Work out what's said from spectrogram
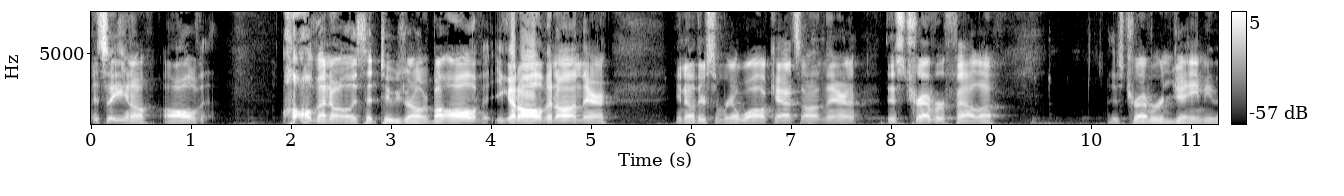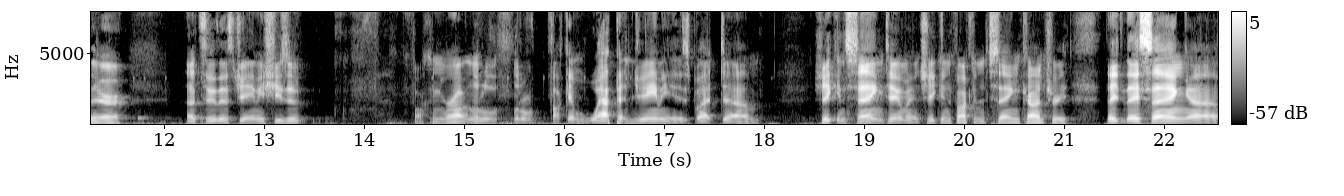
It's a, you know all of it. All of it. I know I only said two genres, but all of it. You got all of it on there. You know, there's some real Wildcats on there. This Trevor fella, this Trevor and Jamie there. That's who this Jamie. She's a fucking rotten little little fucking weapon Jamie is, but um, she can sing too, man. She can fucking sing country. They they sang uh,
